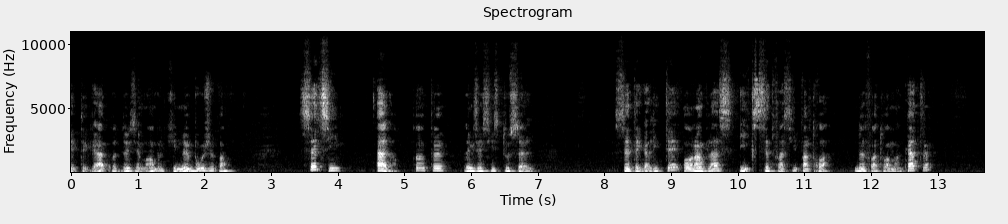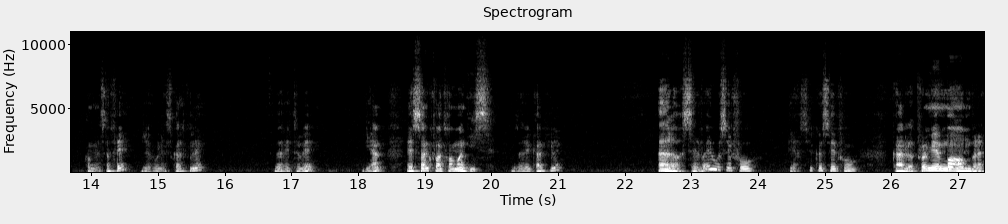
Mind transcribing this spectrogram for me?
est égal au deuxième membre qui ne bouge pas. Celle-ci. Alors, un peu d'exercice tout seul. Cette égalité, on remplace x cette fois-ci par 3. 2 fois 3 moins 4. Combien ça fait? Je vous laisse calculer. Vous avez trouvé? Bien. Et 5 fois 3 moins 10. Vous avez calculé? Alors, c'est vrai ou c'est faux? Bien sûr que c'est faux car le premier membre,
